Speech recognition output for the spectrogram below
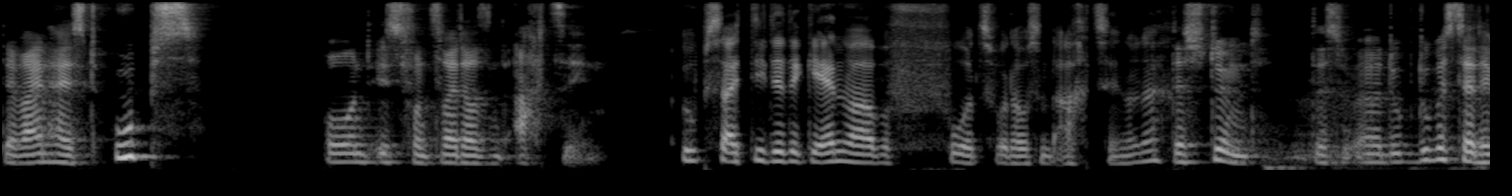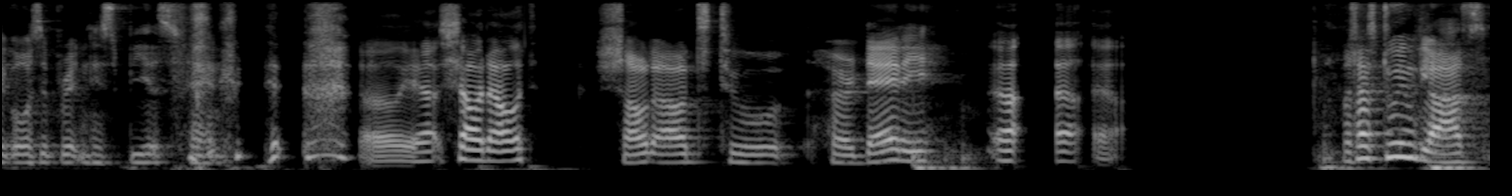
Der Wein heißt Ups und ist von 2018. Ups, seit die gern war, aber vor 2018, oder? Das stimmt. Das, äh, du, du bist ja der große Britney Spears Fan. oh ja, shout out. Shout out to her daddy. Ja, ja, ja. Was hast du im Glas?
